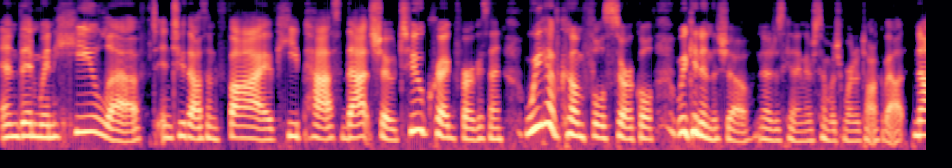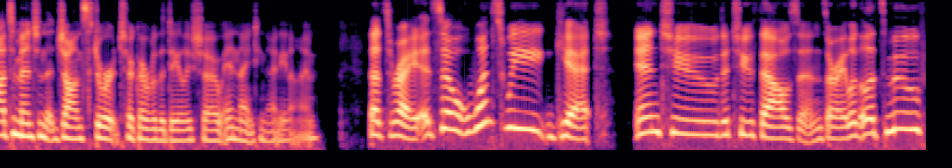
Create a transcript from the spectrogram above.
And then when he left in 2005, he passed that show to Craig Ferguson. We have come full circle. We can end the show. No, just kidding. There's so much more to talk about. Not to mention that Jon Stewart took over The Daily Show in 1999. That's right. So once we get into the 2000s, all right, let, let's move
